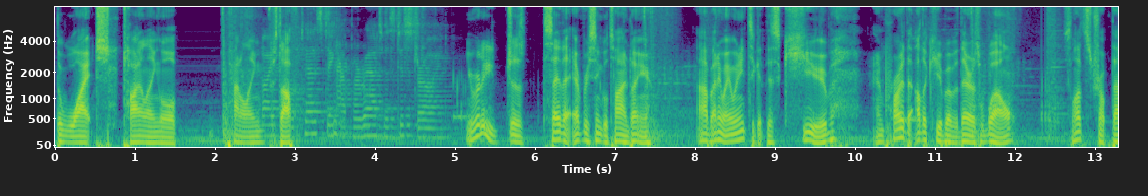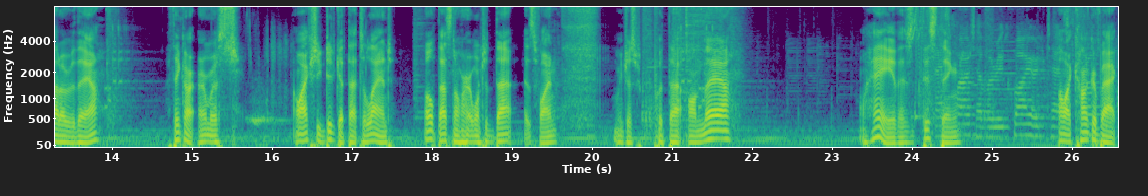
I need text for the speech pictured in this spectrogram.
the white tiling or paneling Vital stuff. testing apparatus destroyed. You really just say that every single time, don't you? Uh, but anyway, we need to get this cube, and probably the other cube over there as well. So let's drop that over there. I think I almost... Oh, I actually did get that to land. Oh, that's not where I wanted that. It's fine. Let me just put that on there. Oh, hey, there's this thing. part of a required test Oh, I can't go back.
